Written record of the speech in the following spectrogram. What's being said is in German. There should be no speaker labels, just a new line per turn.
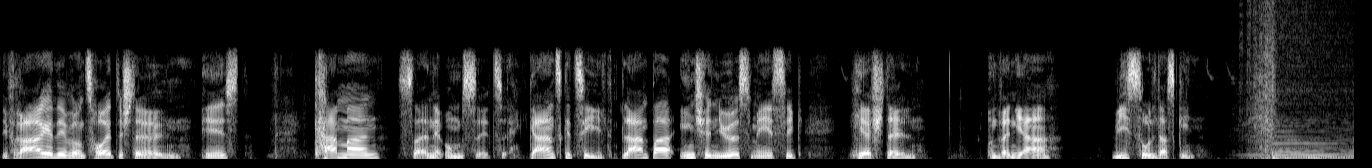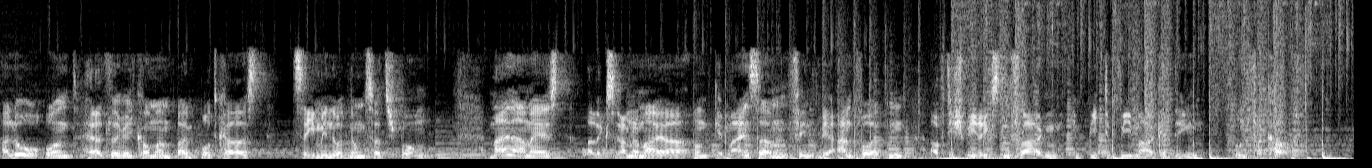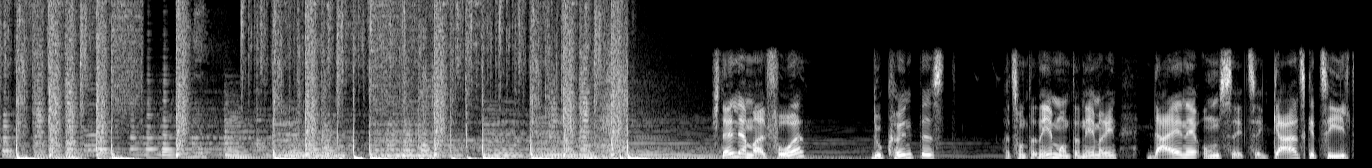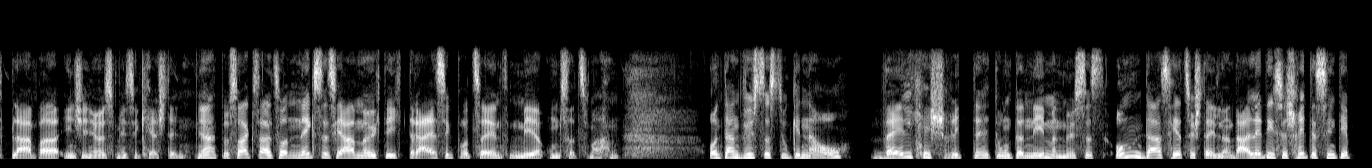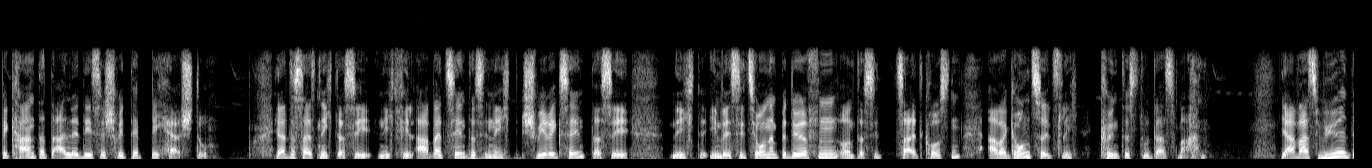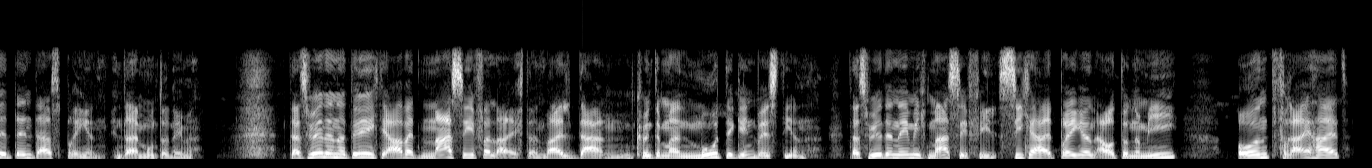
Die Frage, die wir uns heute stellen, ist, kann man seine Umsätze ganz gezielt, planbar, ingenieursmäßig herstellen? Und wenn ja, wie soll das gehen? Hallo und herzlich willkommen beim Podcast 10 Minuten Umsatzsprung. Mein Name ist Alex Rammelmeier und gemeinsam finden wir Antworten auf die schwierigsten Fragen im B2B-Marketing und Verkauf. Stell dir mal vor, du könntest als Unternehmer, Unternehmerin deine Umsätze ganz gezielt, planbar, ingenieursmäßig herstellen. Ja, du sagst also, nächstes Jahr möchte ich 30 Prozent mehr Umsatz machen. Und dann wüsstest du genau, welche Schritte du unternehmen müsstest, um das herzustellen. Und alle diese Schritte sind dir bekannt und alle diese Schritte beherrschst du. Ja, das heißt nicht, dass sie nicht viel Arbeit sind, dass sie nicht schwierig sind, dass sie nicht Investitionen bedürfen und dass sie Zeit kosten, aber grundsätzlich könntest du das machen. Ja, was würde denn das bringen in deinem Unternehmen? Das würde natürlich die Arbeit massiv erleichtern, weil dann könnte man mutig investieren. Das würde nämlich massiv viel Sicherheit bringen, Autonomie und Freiheit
